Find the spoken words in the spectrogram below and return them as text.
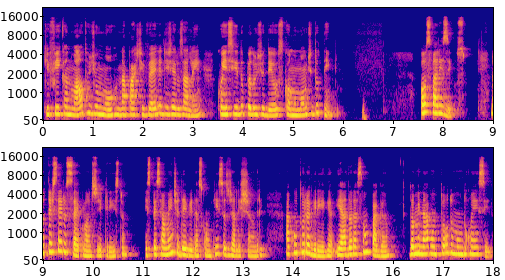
que fica no alto de um morro na parte velha de Jerusalém, conhecido pelos judeus como Monte do Templo. Os fariseus. No terceiro século a.C., especialmente devido às conquistas de Alexandre, a cultura grega e a adoração pagã dominavam todo o mundo conhecido.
